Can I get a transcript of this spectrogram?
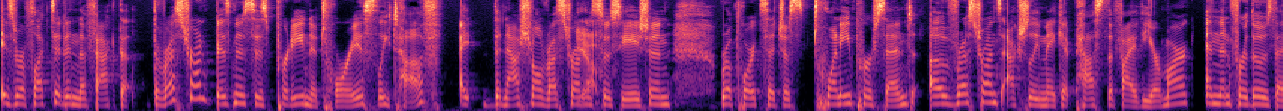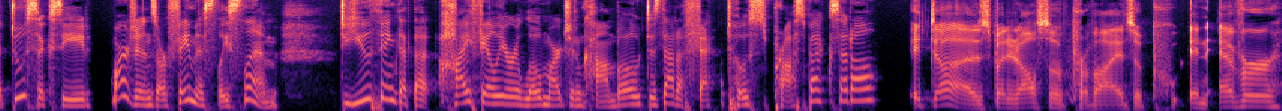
is reflected in the fact that the restaurant business is pretty notoriously tough. I, the National Restaurant Association reports that just 20% of restaurants actually make it past the five year mark. And then for those that do succeed, margins are famously slim. Do you think that that high failure, low margin combo, does that affect Toast prospects at all? It does, but it also provides a an ever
